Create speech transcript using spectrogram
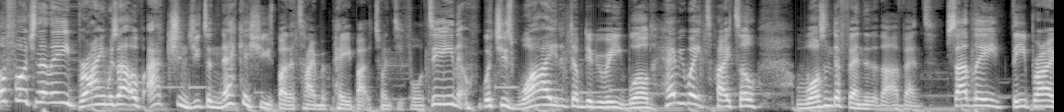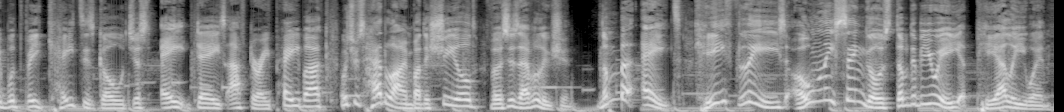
Unfortunately, Bryan was out of action due to neck issues by the time of Payback 2014, which is why the WWE World Heavyweight title wasn't defended at that event. Sadly, the bride would be Katie's goal just eight days after a payback, which was headlined by The Shield versus Evolution. Number 8, Keith Lee's only singles WWE PLE win.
